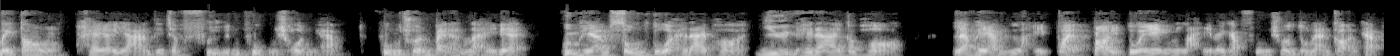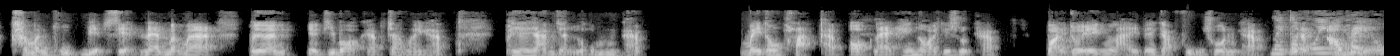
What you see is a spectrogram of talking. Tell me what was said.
ไม่ต้องพยายามที่จะฝืนฝูงชนครับ ฝูงชนไปทางไหนเนี่ย คุณพยายามทรงตัวให้ได้พอ ยืนให้ได้ก็พอ แล้วพยายามไหลปล่อยปล่อยตัวเองไหลไปกับฝูงชนตรงนั้นก่อนครับ ถ้ามันถูกเบียดเสียดแน่นมากๆ เพราะฉะนั้นอย่างที่บอกครับจำไว้ครับ พยายามอย่าล้มครับ ไม่ต้องผลักครับ ออกแรงให้น้อยที่สุดครับ ปล่อยตัวเองไหลไปกับฝูงชนครับ ไม่ต้องวิ่งและามืเร็ว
